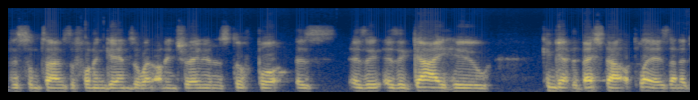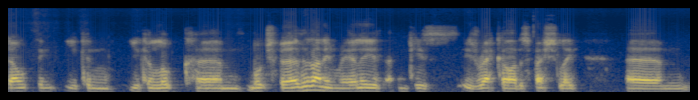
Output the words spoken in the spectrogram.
the sometimes the fun and games that went on in training and stuff. But as as a, as a guy who can get the best out of players, then I don't think you can you can look um, much further than him. Really, I think his his record, especially um,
